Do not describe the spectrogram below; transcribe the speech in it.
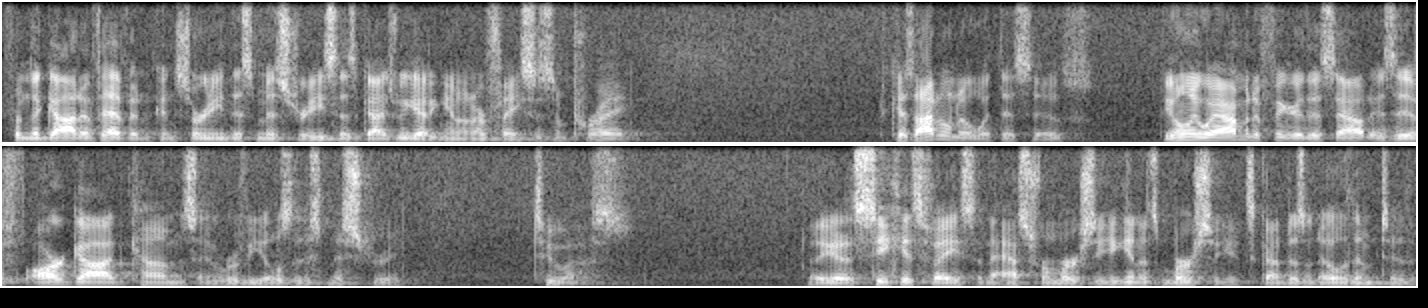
from the God of heaven concerning this mystery. He says, guys, we got to get on our faces and pray. Because I don't know what this is. The only way I'm going to figure this out is if our God comes and reveals this mystery to us. They got to seek His face and ask for mercy. Again, it's mercy. It's God doesn't owe them to,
